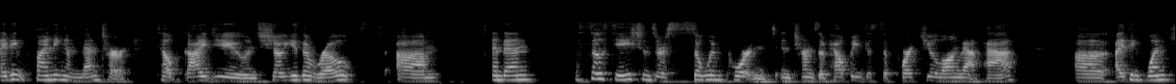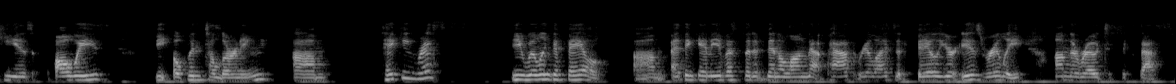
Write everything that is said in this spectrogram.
I think finding a mentor to help guide you and show you the ropes. Um, and then associations are so important in terms of helping to support you along that path. Uh, I think one key is always be open to learning, um, taking risks, be willing to fail. Um, I think any of us that have been along that path realize that failure is really on the road to success.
